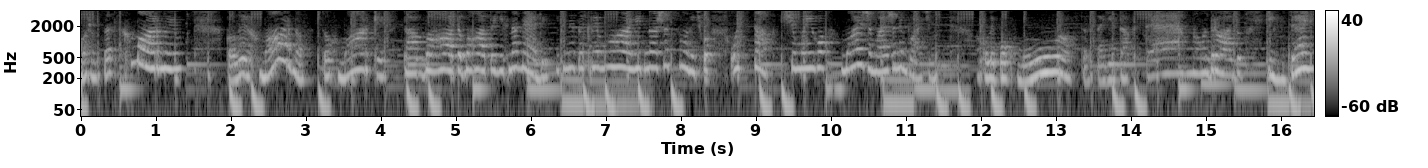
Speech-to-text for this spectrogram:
можемо стати хмарною. Коли хмарно, то хмарки так багато-багато їх на небі, і вони закривають наше сонечко ось так, що ми його майже майже не бачимо. А коли похмуро, то стає так темно одразу, і вдень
